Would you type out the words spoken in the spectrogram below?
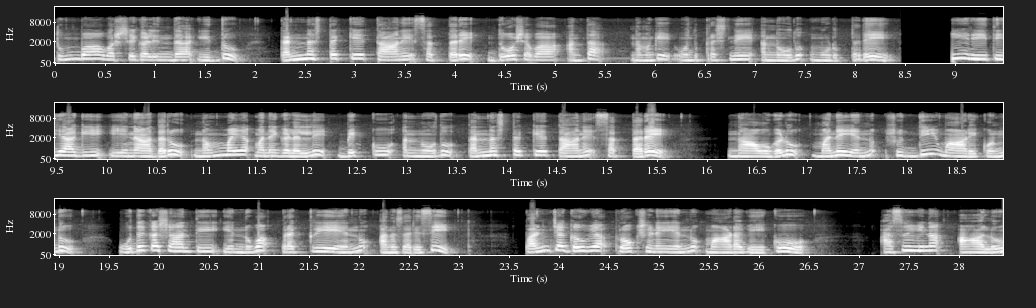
ತುಂಬ ವರ್ಷಗಳಿಂದ ಇದ್ದು ತನ್ನಷ್ಟಕ್ಕೆ ತಾನೇ ಸತ್ತರೆ ದೋಷವಾ ಅಂತ ನಮಗೆ ಒಂದು ಪ್ರಶ್ನೆ ಅನ್ನೋದು ಮೂಡುತ್ತದೆ. ಈ ರೀತಿಯಾಗಿ ಏನಾದರೂ ನಮ್ಮಯ ಮನೆಗಳಲ್ಲಿ ಬೆಕ್ಕು ಅನ್ನೋದು ತನ್ನಷ್ಟಕ್ಕೆ ತಾನೇ ಸತ್ತರೆ ನಾವುಗಳು ಮನೆಯನ್ನು ಶುದ್ಧಿ ಮಾಡಿಕೊಂಡು ಉದಕ ಶಾಂತಿ ಎನ್ನುವ ಪ್ರಕ್ರಿಯೆಯನ್ನು ಅನುಸರಿಸಿ ಪಂಚಗವ್ಯ ಪ್ರೋಕ್ಷಣೆಯನ್ನು ಮಾಡಬೇಕು. ಹಸುವಿನ ಹಾಲು,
